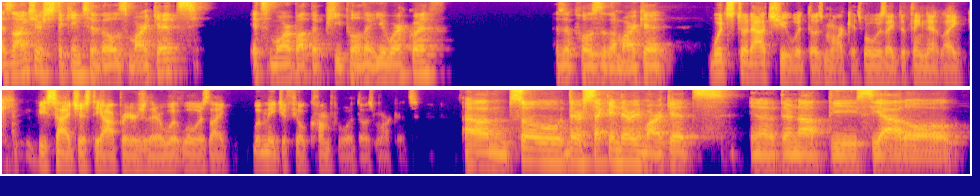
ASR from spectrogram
as long as you're sticking to those markets it's more about the people that you work with as opposed to the market what stood out to you with those markets? What was like the thing that like besides just the operators there, what, what was like what made you feel comfortable with those markets? Um, so they're secondary markets. You know, they're not the Seattle,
